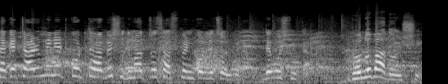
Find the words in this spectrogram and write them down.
তাকে টার্মিনেট করতে হবে, শুধুমাত্র সাসপেন্ড করলে চলবে না। দেবস্মিতা। ধন্যবাদ ঐশী।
